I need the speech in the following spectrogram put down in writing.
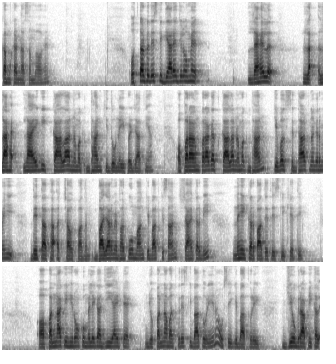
कम करना संभव है। उत्तर प्रदेश के 11 जिलों में लहल ला, ला, लाएगी काला नमक धान की दो नई प्रजातियाँ और परंपरागत काला नमक धान केवल सिद्धार्थनगर में ही देता था अच्छा उत्पादन। बाज़ार में भरपूर मांग के बाद किसान चाहकर भी नहीं कर पाते थे इसकी खेती। और पन्ना के हीरो को मिलेगा जीआई टैग जो पन्ना मध्य प्रदेश की बात हो रही है ना, उसी की बात हो रही। जियोग्राफिकल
